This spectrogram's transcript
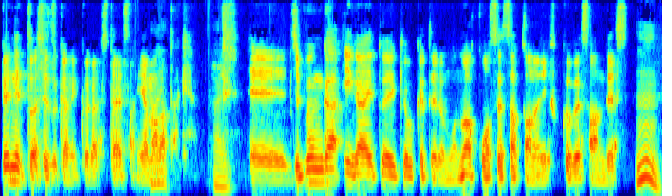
ベネットは静かに暮らしたいさん、山形県。はい。えー自分が意外と影響を受けているものは構成作家の伊福部さんです。うん。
